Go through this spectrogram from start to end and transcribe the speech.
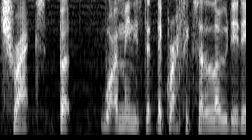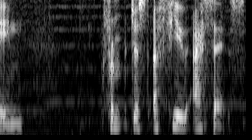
tracks, but what I mean is that the graphics are loaded in from just a few assets.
